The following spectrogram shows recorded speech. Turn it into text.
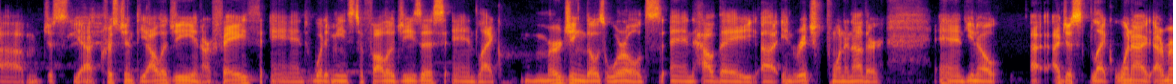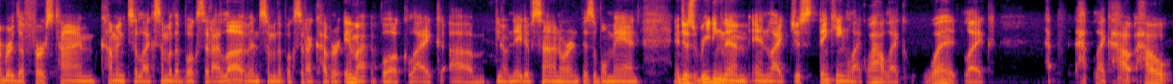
um, just, yeah, Christian theology and our faith and what it means to follow Jesus and like merging those worlds and how they uh, enrich one another. And, you know, I, just like when I, I remember the first time coming to like some of the books that I love and some of the books that I cover in my book, like um, you know, Native Son or Invisible Man, and just reading them and like just thinking like, wow, like what like like how how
